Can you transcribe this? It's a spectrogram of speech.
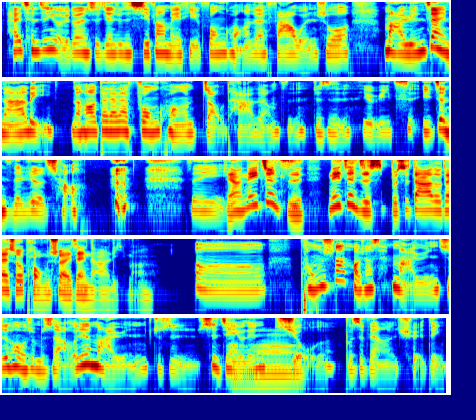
还曾经有一段时间，就是西方媒体疯狂的在发文说马云在哪里，然后大家在疯狂找他，这样子就是有一次一阵子的热潮。所以，等下那阵子那阵子不是大家都在说彭帅在哪里吗？呃，彭帅好像是在马云之后，是不是啊？我觉得马云就是事件有点久了，哦、不是非常的确定。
